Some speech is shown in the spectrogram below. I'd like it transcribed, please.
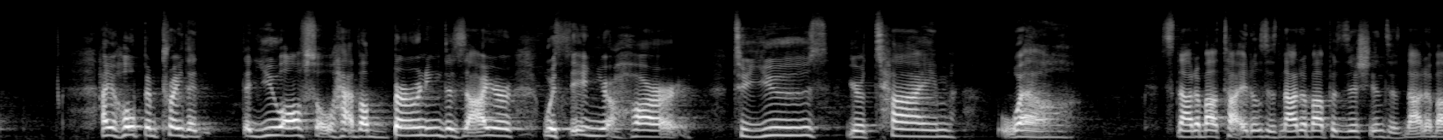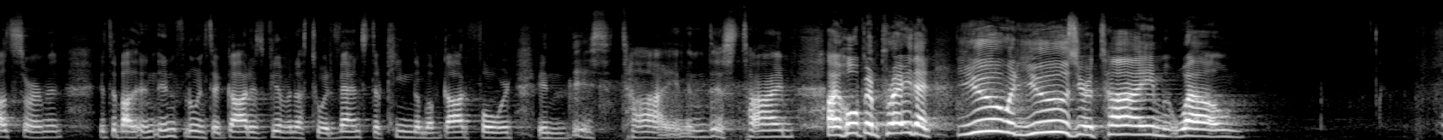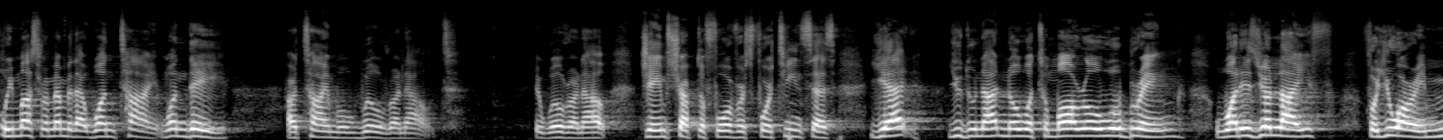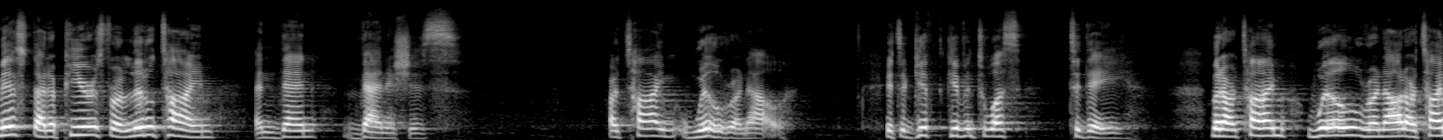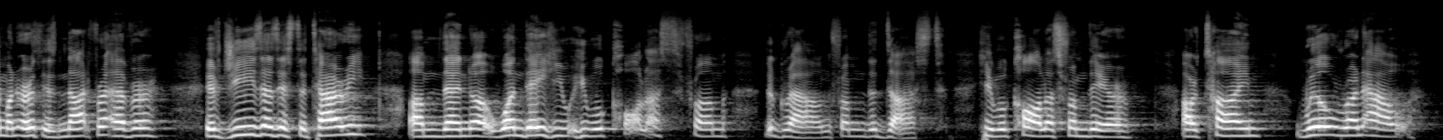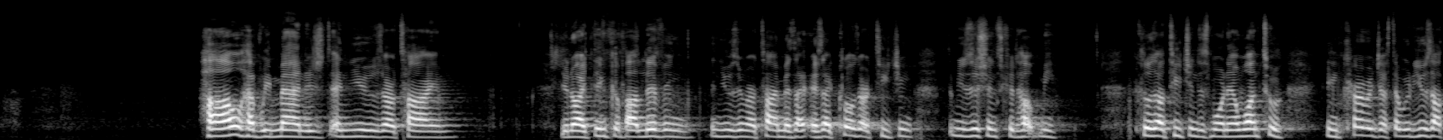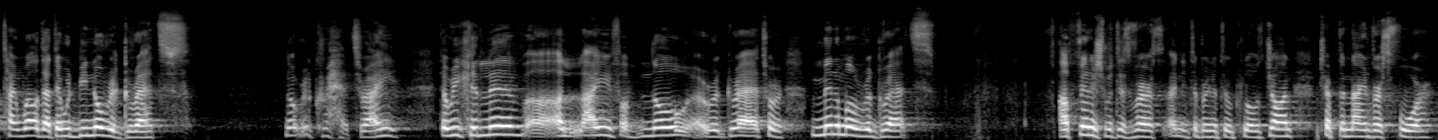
I hope and pray that, that you also have a burning desire within your heart to use your time well. It's not about titles, it's not about positions, it's not about sermon. It's about an influence that God has given us to advance the kingdom of God forward in this time. In this time. I hope and pray that you would use your time well we must remember that one time, one day, our time will, will run out. It will run out. James chapter 4, verse 14 says, Yet you do not know what tomorrow will bring. What is your life? For you are a mist that appears for a little time and then vanishes. Our time will run out. It's a gift given to us today. But our time will run out. Our time on earth is not forever. If Jesus is to tarry, um, then uh, one day he, he will call us from the ground, from the dust. He will call us from there. Our time will run out. How have we managed and used our time? You know, I think about living and using our time. As I, as I close our teaching, the musicians could help me close our teaching this morning. I want to encourage us that we'd use our time well, that there would be no regrets. No regrets, right? That we could live a life of no regrets or minimal regrets. I'll finish with this verse. I need to bring it to a close. John chapter 9, verse 4.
